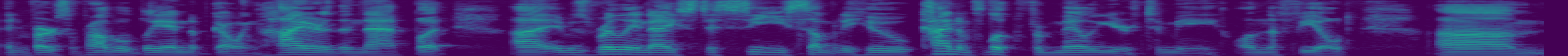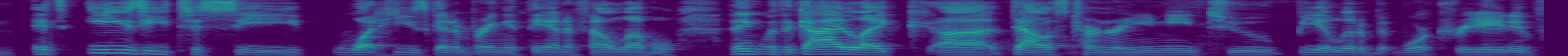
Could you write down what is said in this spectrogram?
and Verse will probably end up going higher than that. But uh, it was really nice to see somebody who kind of looked familiar to me on the field. Um, it's easy to see what he's going to bring at the NFL level. I think with a guy like uh, Dallas Turner, you need to be a little bit more creative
